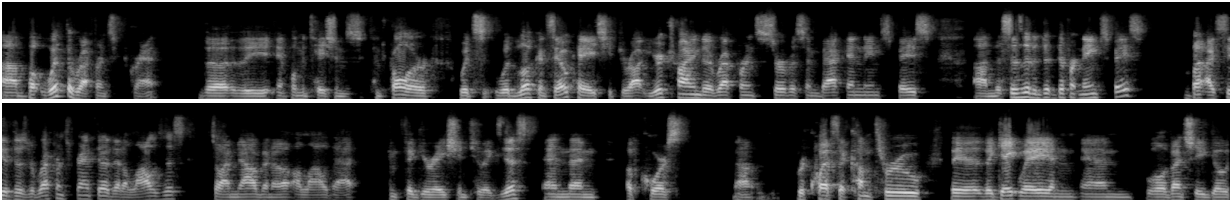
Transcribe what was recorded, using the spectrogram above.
Um, but with the reference grant, the the implementations controller would would look and say, okay, HTTP route, you're trying to reference service and backend namespace. Um, this is a different namespace, but I see that there's a reference grant there that allows this. So I'm now going to allow that configuration to exist. And then, of course, uh, requests that come through the, the gateway and, and will eventually go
